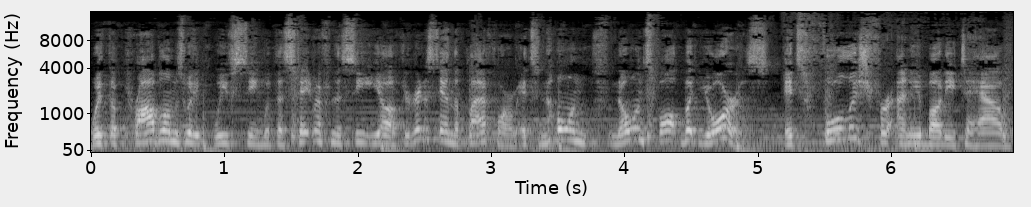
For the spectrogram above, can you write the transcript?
with the problems we've seen, with the statement from the CEO, if you're going to stay on the platform, it's no one, no one's fault but yours. It's foolish for anybody to have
